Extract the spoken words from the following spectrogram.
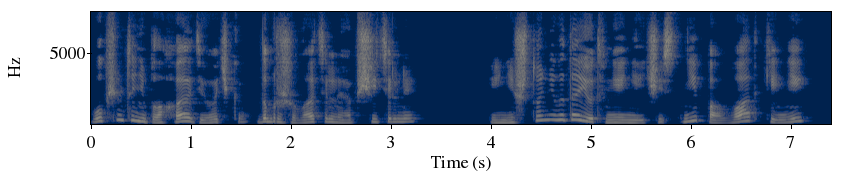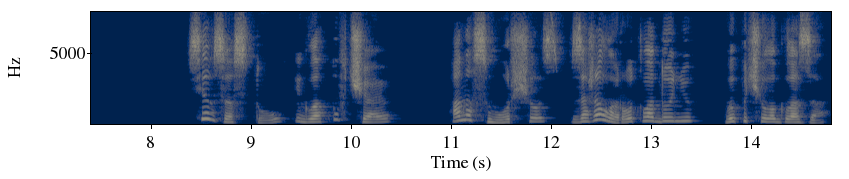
В общем-то, неплохая девочка, доброжелательная, общительная, и ничто не выдает в ней нечисть, ни повадки, ни Сев за стол и глотнув чаю, она сморщилась, зажала рот ладонью, выпучила глаза.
